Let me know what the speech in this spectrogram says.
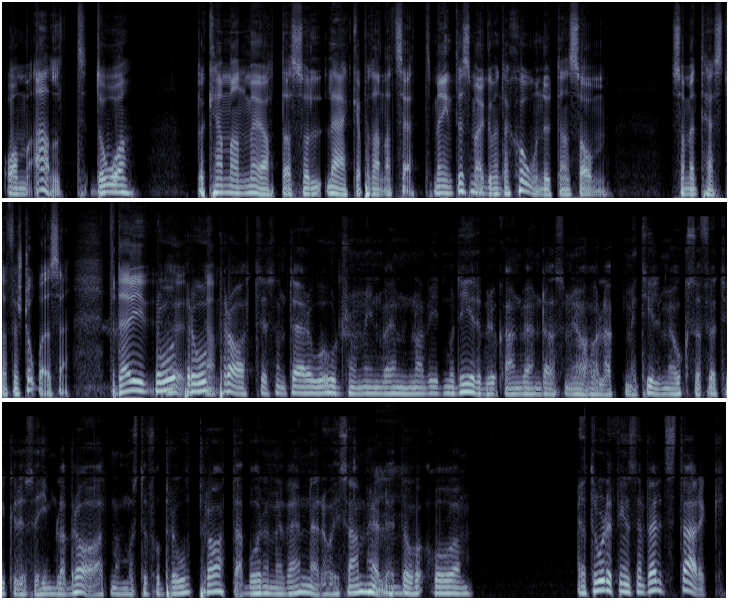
om allt. Då, då kan man mötas och läka på ett annat sätt. Men inte som argumentation utan som, som en test av förståelse. För där är ju, Provprat, ja. sånt där ord som min vän Navid Modiri brukar använda som jag har lagt mig till med också för jag tycker det är så himla bra att man måste få provprata både med vänner och i samhället. Mm. Och, och jag tror det finns en väldigt stark,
